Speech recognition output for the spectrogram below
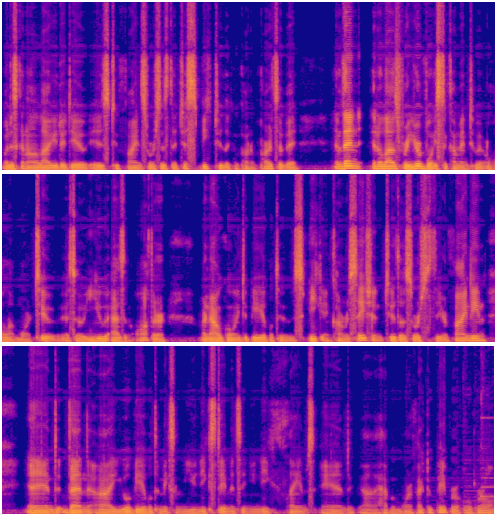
what it's going to allow you to do is to find sources that just speak to the component parts of it. And then it allows for your voice to come into it a whole lot more too. So you as an author are now going to be able to speak in conversation to those sources that you're finding and then uh, you will be able to make some unique statements and unique claims and uh, have a more effective paper overall.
